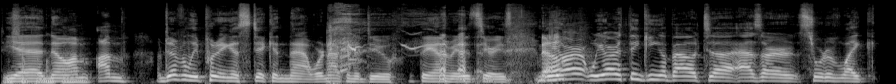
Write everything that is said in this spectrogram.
do Yeah, like no, that. I'm I'm I'm definitely putting a stick in that. We're not going to do the animated series. No? We are we are thinking about uh, as our sort of like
